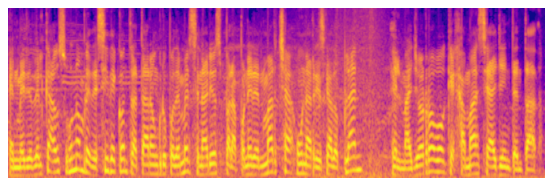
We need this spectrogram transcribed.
En medio del caos, un hombre decide contratar a un grupo de mercenarios para poner en marcha un arriesgado plan, el mayor robo que jamás se haya intentado.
